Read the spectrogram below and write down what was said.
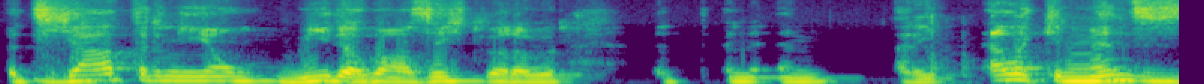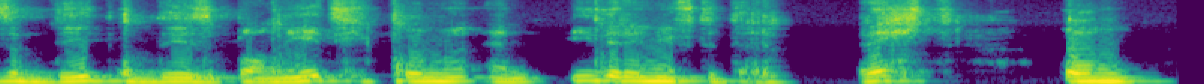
het gaat er niet om wie dat wat zegt. Wat we, het, en, en, elke mens is op, dit, op deze planeet gekomen en iedereen heeft het recht om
